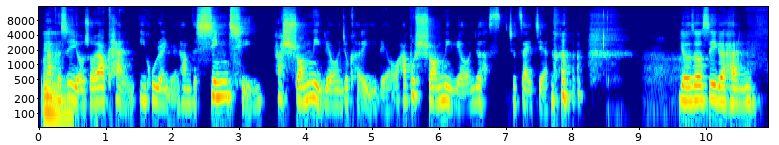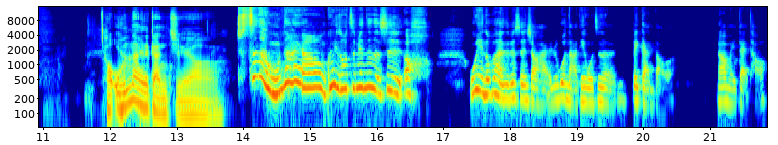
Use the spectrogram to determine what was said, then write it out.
那可是嗯有时候要看医护人员他们的心情，他爽你留你就可以留，他不爽你留你就就再见。有时候是一个很好无奈的感觉啊。就真的很无奈啊！我跟你说，这边真的是哦，我一点都不想这边生小孩。如果哪天我真的被干倒了，然后没带套，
